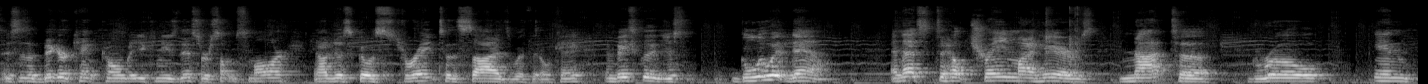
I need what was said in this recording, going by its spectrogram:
This is a bigger Kent comb, but you can use this or something smaller, and I'll just go straight to the sides with it, okay? And basically just glue it down. And that's to help train my hairs not to grow in,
